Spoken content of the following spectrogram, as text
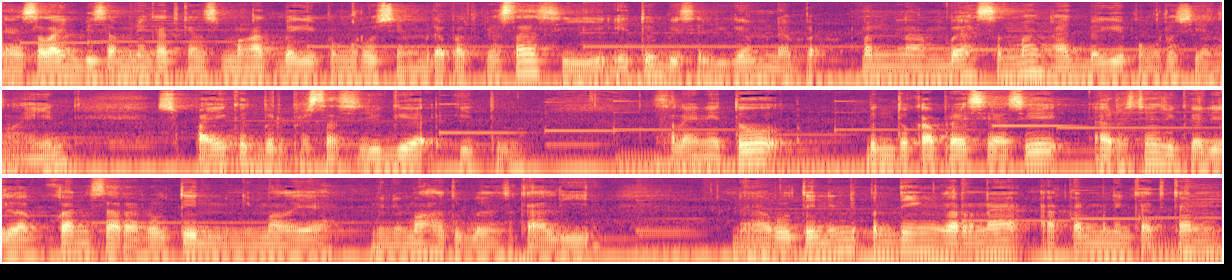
Nah, selain bisa meningkatkan semangat bagi pengurus yang mendapat prestasi, itu bisa juga mendapat, menambah semangat bagi pengurus yang lain supaya ikut berprestasi juga gitu. Selain itu, bentuk apresiasi harusnya juga dilakukan secara rutin minimal ya, minimal satu bulan sekali. Nah, rutin ini penting karena akan meningkatkan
